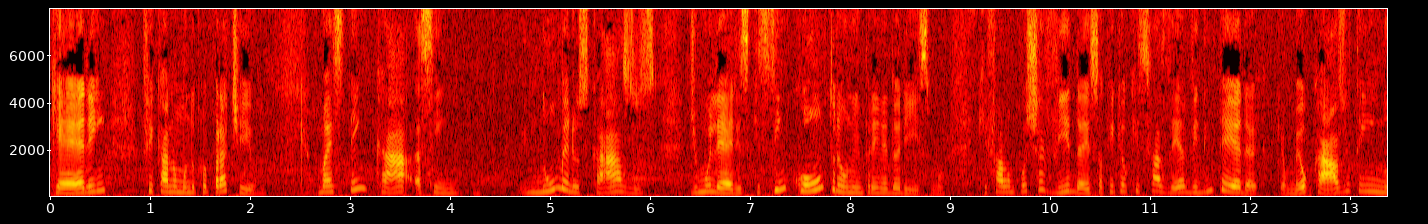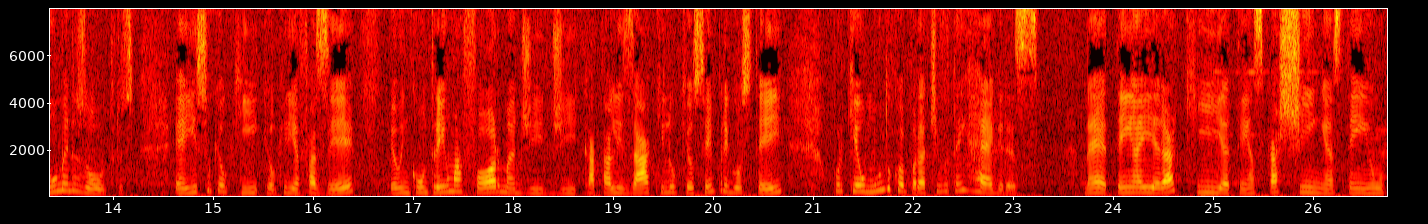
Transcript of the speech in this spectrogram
querem ficar no mundo corporativo. Mas tem, assim, inúmeros casos de mulheres que se encontram no empreendedorismo, que falam, poxa vida, isso aqui que eu quis fazer a vida inteira, que é o meu caso e tem inúmeros outros. É isso que eu, que eu queria fazer, eu encontrei uma forma de, de catalisar aquilo que eu sempre gostei, porque o mundo corporativo tem regras. Né? Tem a hierarquia, tem as caixinhas, tem o,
